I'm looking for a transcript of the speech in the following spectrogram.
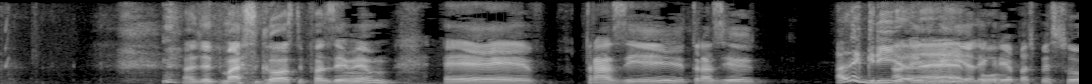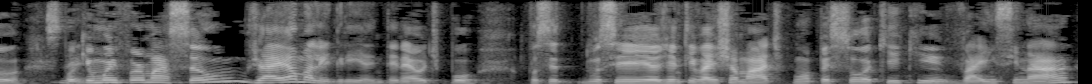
a gente mais gosta de fazer mesmo é trazer, trazer Alegria, alegria, né? alegria para as pessoas. Isso Porque daí. uma informação já é uma alegria, entendeu? Tipo, você, você, a gente vai chamar, tipo, uma pessoa aqui que vai ensinar.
